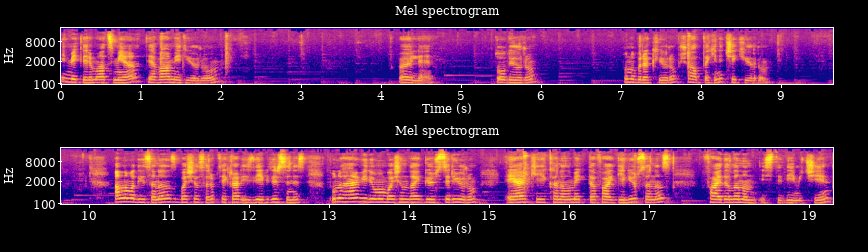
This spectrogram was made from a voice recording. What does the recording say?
İlmeklerimi atmaya devam ediyorum. Böyle doluyorum. Bunu bırakıyorum. Şu alttakini çekiyorum. Anlamadıysanız başa sarıp tekrar izleyebilirsiniz. Bunu her videomun başında gösteriyorum. Eğer ki kanalıma ilk defa geliyorsanız faydalanın istediğim için.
